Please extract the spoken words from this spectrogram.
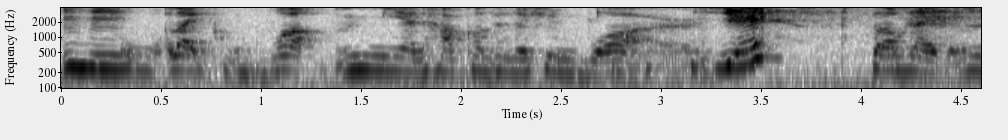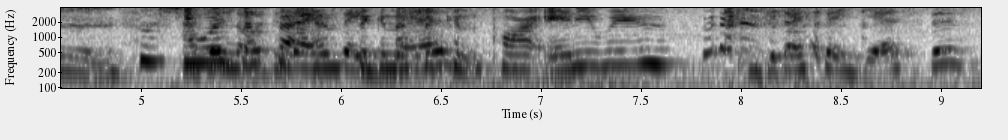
Mhm. like what me and her conversation were. Yeah. So I'm like, mm, So she I don't was know. just Did I say insignificant yes? part, anyways. Did I say yes? This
